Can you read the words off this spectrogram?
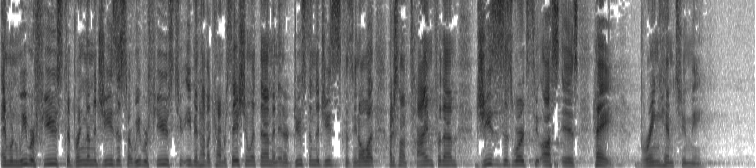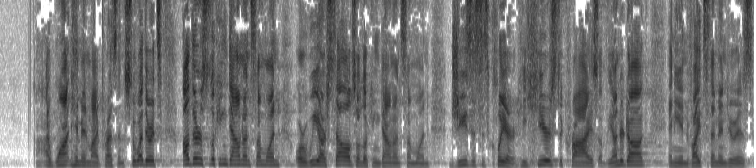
And when we refuse to bring them to Jesus or we refuse to even have a conversation with them and introduce them to Jesus because you know what? I just don't have time for them. Jesus' words to us is, hey, bring him to me. I want him in my presence. So whether it's others looking down on someone or we ourselves are looking down on someone, Jesus is clear. He hears the cries of the underdog and he invites them into his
